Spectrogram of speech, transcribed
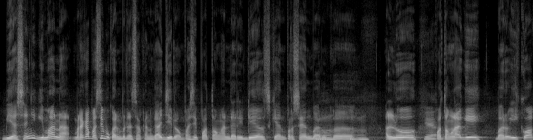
biasanya gimana? Mereka pasti bukan berdasarkan gaji dong, pasti potongan dari deal sekian persen baru ke elu, Iya. potong lagi, baru Iko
